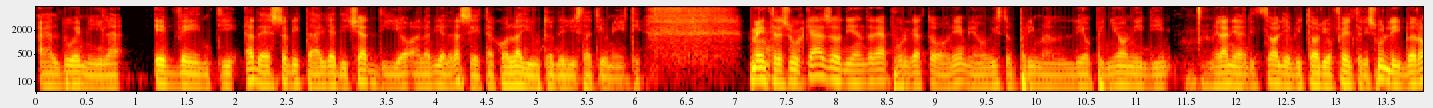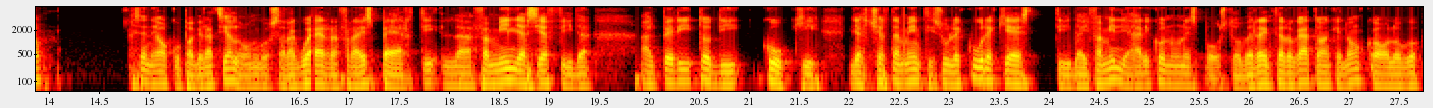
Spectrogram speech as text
al 2020. Adesso l'Italia dice addio alla via della seta con l'aiuto degli Stati Uniti. Mentre sul caso di Andrea Purgatori, abbiamo visto prima le opinioni di Melania Rizzoli e Vittorio Feltri sul Libero, se ne occupa Grazia Longo, sarà guerra fra esperti, la famiglia si affida al perito di Cucchi, gli accertamenti sulle cure chiesti dai familiari con un esposto. Verrà interrogato anche l'oncologo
